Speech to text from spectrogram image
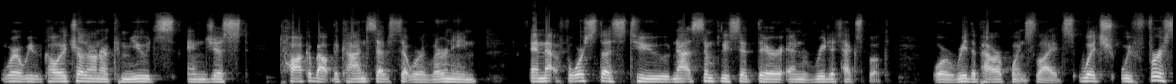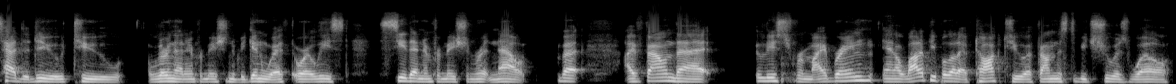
where we would call each other on our commutes and just talk about the concepts that we're learning and that forced us to not simply sit there and read a textbook or read the PowerPoint slides, which we first had to do to learn that information to begin with, or at least see that information written out. But I found that at least for my brain, and a lot of people that I've talked to, I found this to be true as well.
